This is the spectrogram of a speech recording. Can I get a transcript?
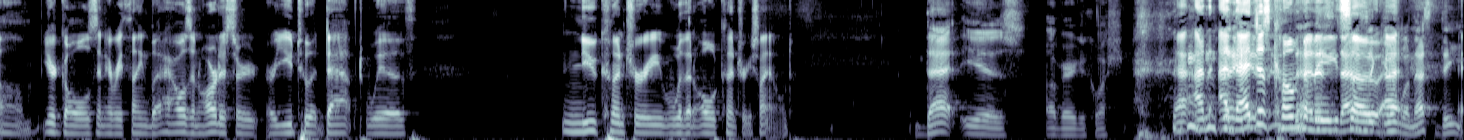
um, your goals and everything, but how as an artist are, are you to adapt with new country with an old country sound? That is a very good question. and, I, that just come to That me. is- that is so a good uh, one. That's deep.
